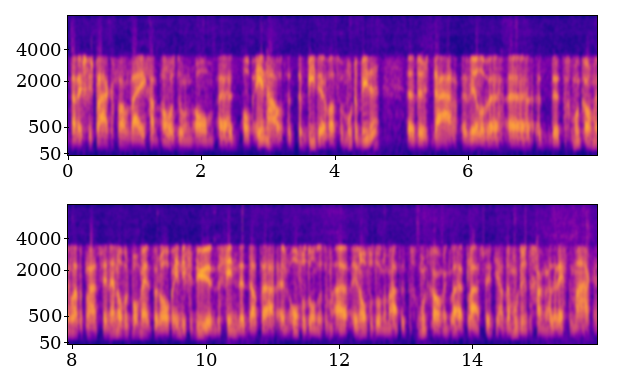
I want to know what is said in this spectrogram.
daar is geen sprake van. Wij gaan alles doen om uh, op inhoud te bieden wat we moeten bieden. Uh, dus daar willen we de tegemoetkoming laten plaatsvinden. En op het moment waarop individuen vinden dat daar een onvoldoende, in onvoldoende mate tegemoetkoming plaatsvindt... ja, dan moeten ze de gang naar de rechter maken.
